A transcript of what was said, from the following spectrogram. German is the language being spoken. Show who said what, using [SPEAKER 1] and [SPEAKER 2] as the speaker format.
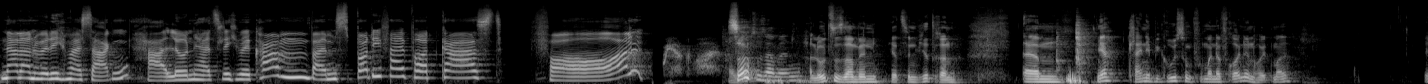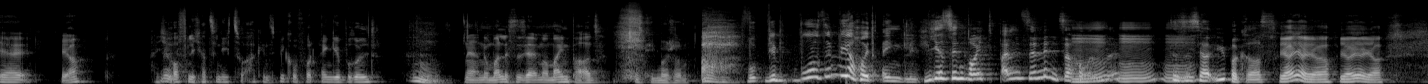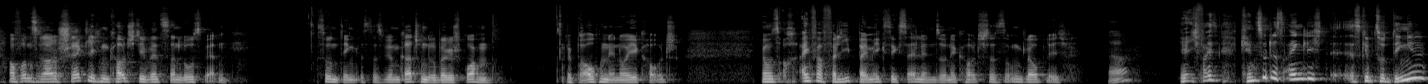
[SPEAKER 1] Na, dann würde ich mal sagen, hallo und herzlich willkommen beim Spotify Podcast von
[SPEAKER 2] So,
[SPEAKER 3] zusammen.
[SPEAKER 2] hallo zusammen, jetzt sind wir dran. Ähm, ja, kleine Begrüßung von meiner Freundin heute mal. Äh, ja, ich, hoffentlich hat sie nicht zu arg ins Mikrofon reingebrüllt. Ja, normal ist es ja immer mein Part.
[SPEAKER 3] Das kriegen wir schon.
[SPEAKER 2] Wo, wir, wo sind wir heute eigentlich?
[SPEAKER 3] Wir sind heute beim Simmen zu Hause. das ist ja überkrass.
[SPEAKER 2] Ja, ja, ja, ja, ja, ja. Auf unserer schrecklichen Couch, die wir jetzt dann loswerden. So ein Ding ist das. Wir haben gerade schon drüber gesprochen. Wir brauchen eine neue Couch. Wir haben uns auch einfach verliebt beim XXL in so eine Couch. Das ist unglaublich.
[SPEAKER 3] Ja?
[SPEAKER 2] Ja, ich weiß, kennst du das eigentlich? Es gibt so Dinge,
